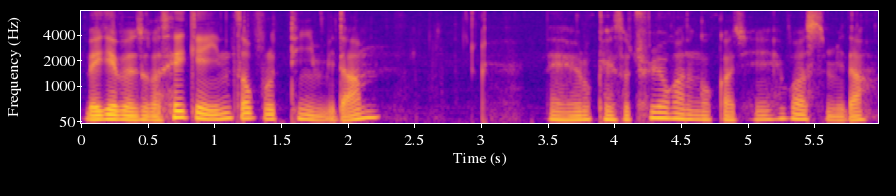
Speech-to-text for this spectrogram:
매개 변수가 3개인 서브루틴입니다. 네 이렇게 해서 출력하는 것까지 해보았습니다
